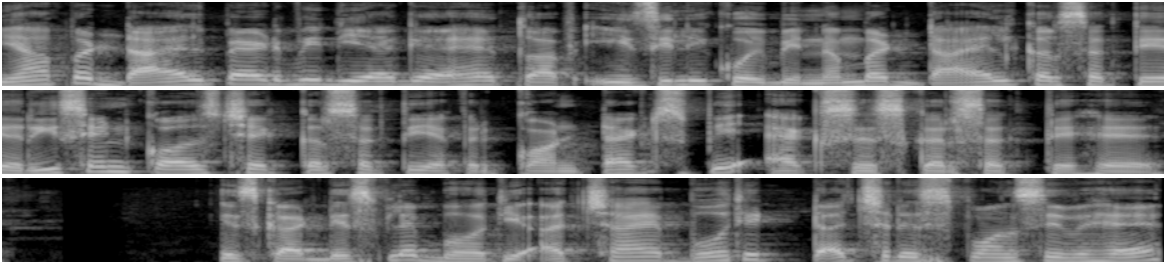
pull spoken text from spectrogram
यहाँ पर डायल पैड भी दिया गया है तो आप इजीली कोई भी नंबर डायल कर सकते हैं, रीसेंट कॉल्स चेक कर सकते हैं या फिर कॉन्टैक्ट्स भी एक्सेस कर सकते हैं। इसका डिस्प्ले बहुत ही अच्छा है, बहुत ही टच रिस्पॉन्सिव है।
